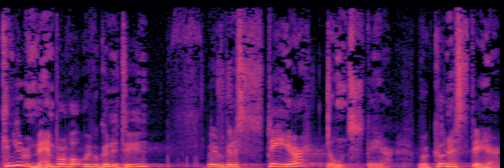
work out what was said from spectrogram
Can you remember what we were going to do? We were going to stare. Don't stare. We're going to stare.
